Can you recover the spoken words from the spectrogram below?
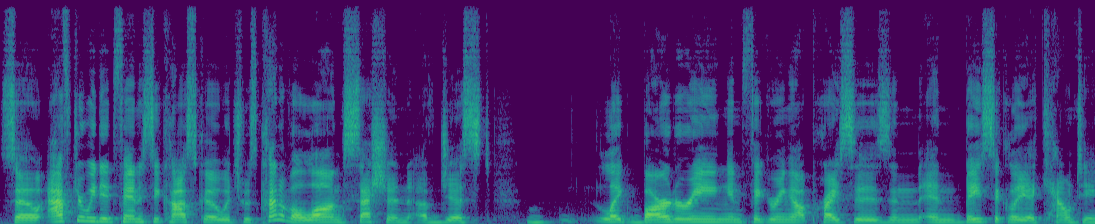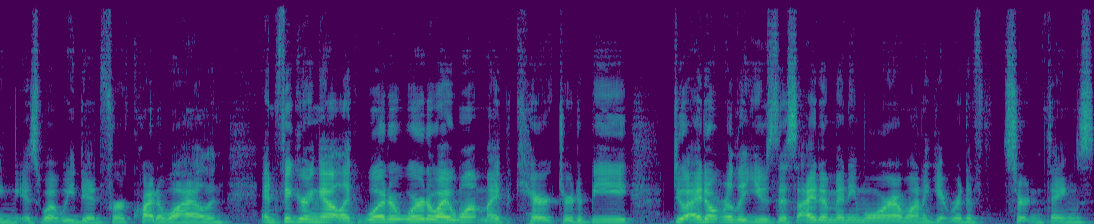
So after we did Fantasy Costco, which was kind of a long session of just like bartering and figuring out prices and and basically accounting is what we did for quite a while and and figuring out like what where do I want my character to be? Do I don't really use this item anymore? I want to get rid of certain things.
